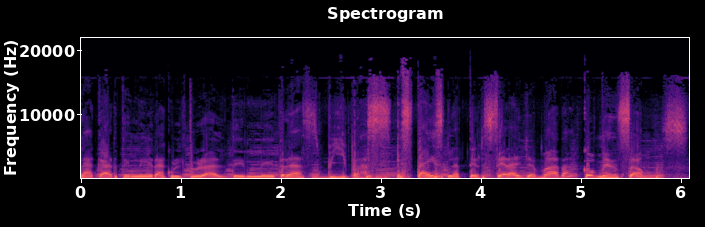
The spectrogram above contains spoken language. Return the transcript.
La cartelera cultural de Letras Vivas. Esta es la tercera llamada. Comenzamos.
